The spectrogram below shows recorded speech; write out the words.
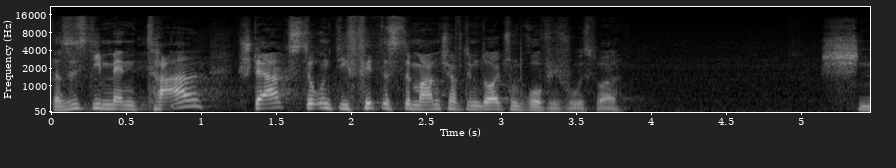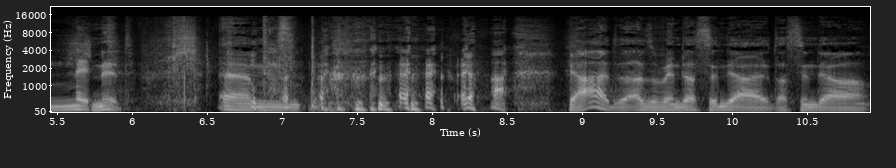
Das ist die mental stärkste und die fitteste Mannschaft im deutschen Profifußball. Schnitt. Schnitt. Ähm, ja, ja, also wenn das sind ja, das sind ja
